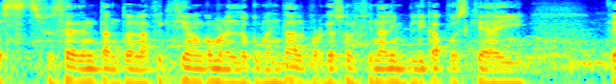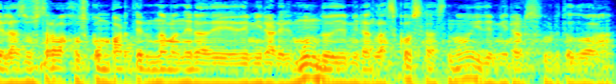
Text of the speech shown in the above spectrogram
suceden tanto en la ficción como en el documental, porque eso al final implica pues, que hay que los dos trabajos comparten una manera de, de mirar el mundo y de mirar las cosas, ¿no? Y de mirar sobre todo a,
